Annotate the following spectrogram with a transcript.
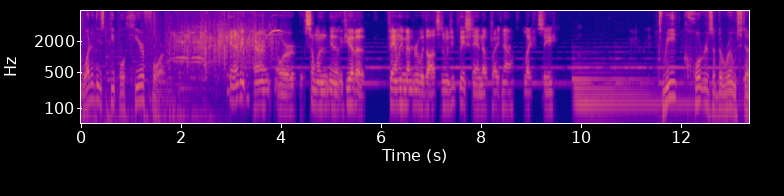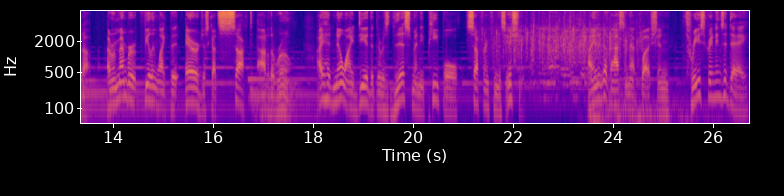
What are these people here for? Can every parent or someone, you know, if you have a family member with autism, would you please stand up right now? Like to see. Three quarters of the room stood up. I remember feeling like the air just got sucked out of the room. I had no idea that there was this many people suffering from this issue. I ended up asking that question three screenings a day,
